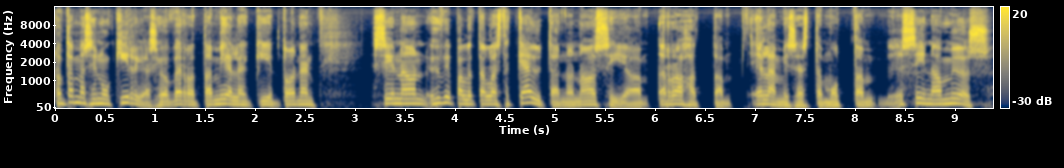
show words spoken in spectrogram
No tämä sinun kirjasi on verrattain mielenkiintoinen. Siinä on hyvin paljon tällaista käytännön asiaa rahatta elämisestä, mutta siinä on myös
